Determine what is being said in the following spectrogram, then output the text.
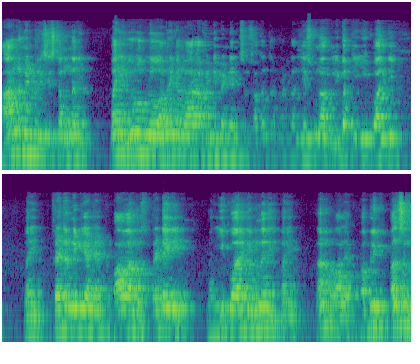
పార్లమెంటరీ సిస్టమ్ ఉన్నది. మరి యూరోప్లో అమెరికన్ వార్ ఆఫ్ ఇండిపెండెన్స్ స్వతంత్ర ప్రకటన చేసుకున్నారు. లిబర్టీ ఈక్వాలిటీ మరి ఫ్రెటర్నిటీ అటువంటి భావాలు స్ప్రెడ్ అయినాయి. మరి ఈక్వాలిటీ ఉన్నది. మరి వాళ్ళ యొక్క పబ్లిక్ పల్స్ను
